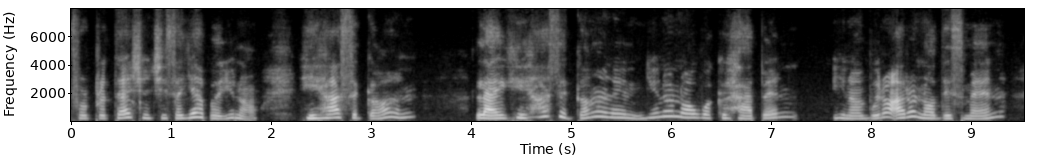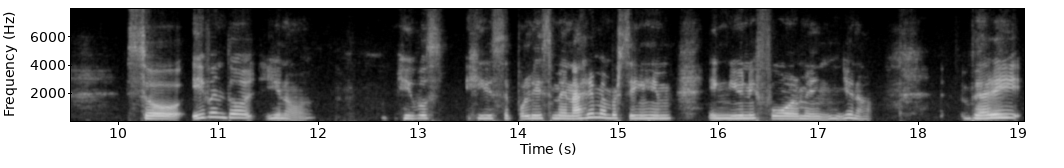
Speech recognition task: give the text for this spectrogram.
for protection she said yeah but you know he has a gun like he has a gun and you don't know what could happen. You know, we don't I don't know this man. So even though, you know, he was he's a policeman, I remember seeing him in uniform and, you know, very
